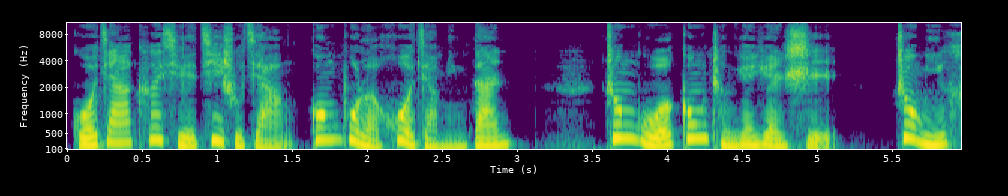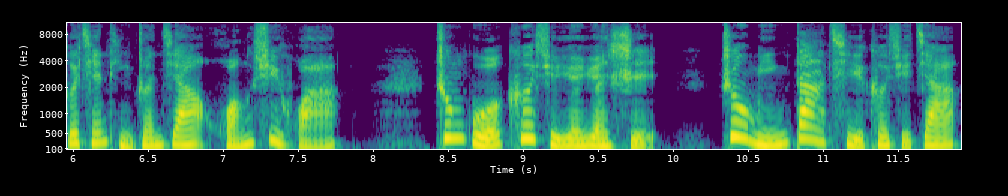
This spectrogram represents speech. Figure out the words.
国家科学技术奖公布了获奖名单：中国工程院院士、著名核潜艇专家黄旭华，中国科学院院士、著名大气科学家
